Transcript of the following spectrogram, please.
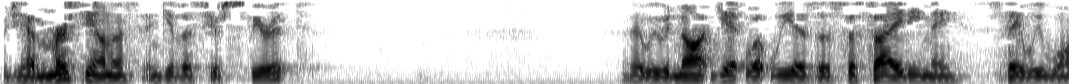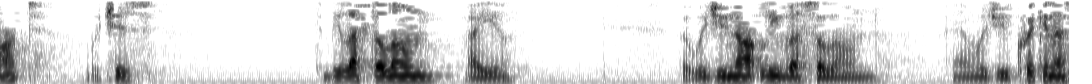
Would you have mercy on us and give us your spirit? That we would not get what we as a society may say we want, which is to be left alone by you. But would you not leave us alone? And would you quicken us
